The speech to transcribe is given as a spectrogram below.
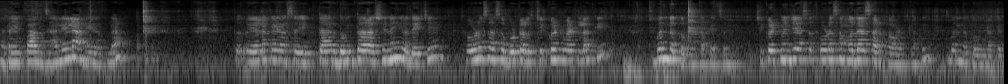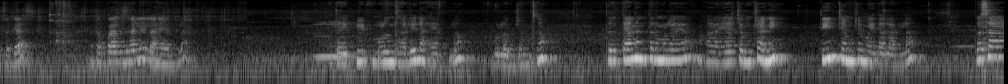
आता हे पाक झालेला आहे आपला. तर याला काय असं एक तार दोन तार असे नाही हो द्यायचे. थोडंसं असं बोटाला चिकट वाटला की बंद करून टाकायचं. चिकट म्हणजे असं थोडासा मधासारखा वाटला की बंद करून टाकायचं गॅस. आता पाक झालेला आहे आपला. आता हे पीठ मळून झालेलं आहे आपलं गुलाबजामचं. तर त्यानंतर मला या हा या चमच्याने तीन चमचे मैदा लागला. कसा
